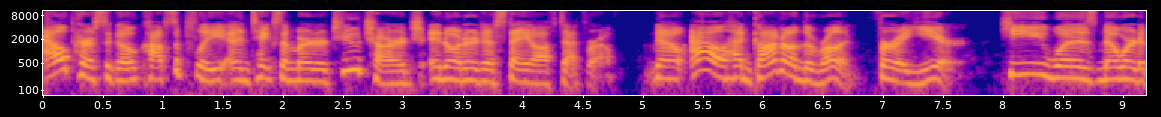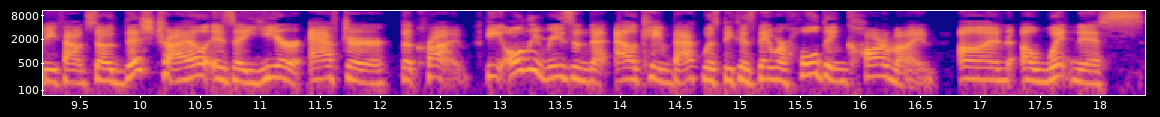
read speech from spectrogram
Al Persico cops a plea and takes a murder two charge in order to stay off death row. Now, Al had gone on the run for a year. He was nowhere to be found. So this trial is a year after the crime. The only reason that Al came back was because they were holding Carmine on a witness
